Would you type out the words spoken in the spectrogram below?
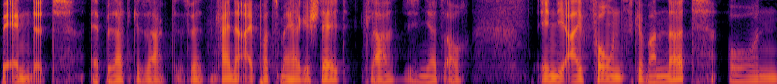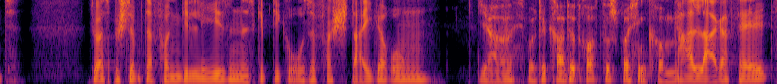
beendet. Apple hat gesagt, es werden keine iPods mehr hergestellt. Klar, sie sind jetzt auch in die iPhones gewandert und du hast bestimmt davon gelesen, es gibt die große Versteigerung. Ja, ich wollte gerade drauf zu sprechen kommen. Karl Lagerfeld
